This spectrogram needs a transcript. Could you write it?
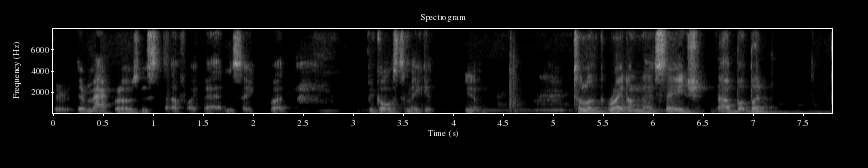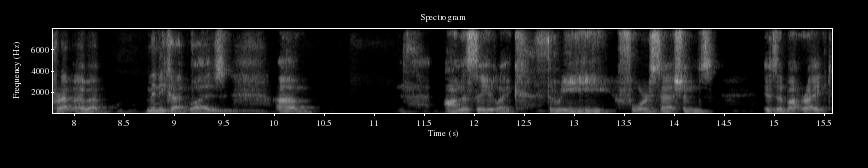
their, their macros and stuff like that and it's like but the goal is to make it you know to look right on that stage uh, but but prep uh, mini cut wise um, honestly, like three, four sessions is about right.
